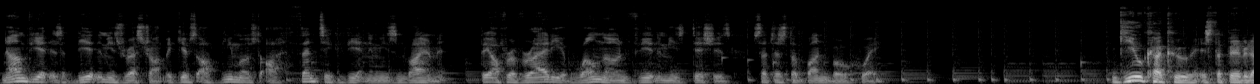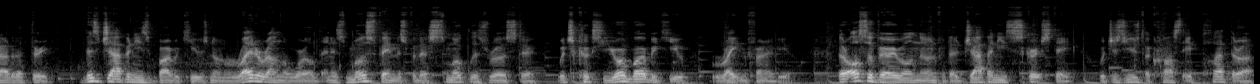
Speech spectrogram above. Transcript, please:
Nam Viet is a Vietnamese restaurant that gives off the most authentic Vietnamese environment. They offer a variety of well-known Vietnamese dishes, such as the bun bo hue. Gyukaku is the favorite out of the three. This Japanese barbecue is known right around the world and is most famous for their smokeless roaster, which cooks your barbecue right in front of you. They're also very well known for their Japanese skirt steak, which is used across a plethora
